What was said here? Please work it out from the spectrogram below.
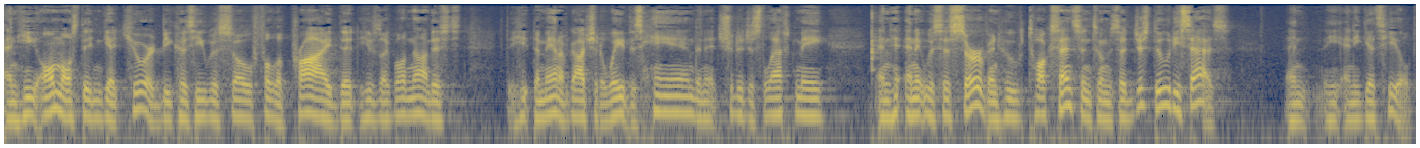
and he almost didn't get cured because he was so full of pride that he was like, well, no, this, he, the man of God should have waved his hand and it should have just left me. And, and it was his servant who talked sense into him and said, just do what he says. And he, and he gets healed.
